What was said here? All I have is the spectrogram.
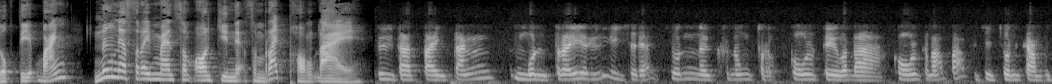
លោកទាបាញ់និងអ្នកស្រីម៉ែនសំអនជាអ្នកសម្រេចផងដែរ គឺថាតែងតាំងមន្ត្រីឬអិសរាជជននៅក្នុងត្រកូលទេវតាកូលគណៈបកប្រជាជនកម្ពុ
